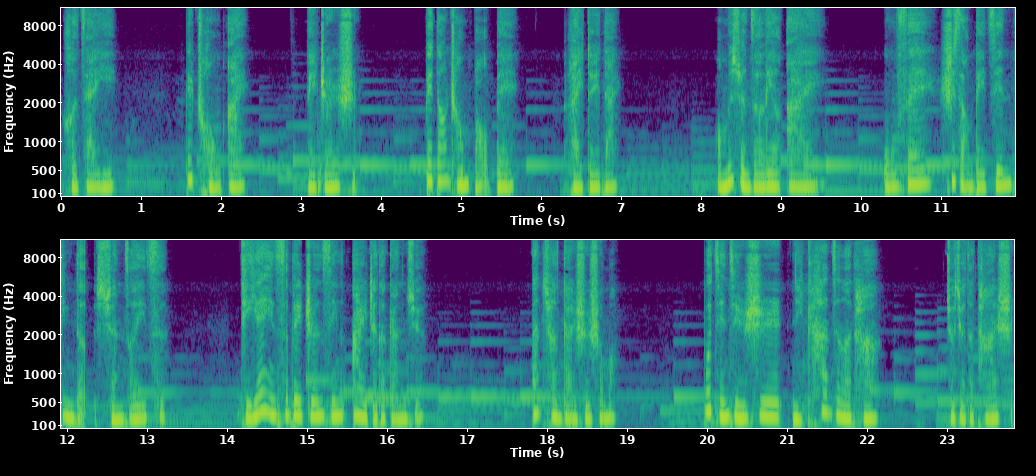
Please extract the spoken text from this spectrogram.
和在意，被宠爱，被珍视，被当成宝贝来对待。我们选择恋爱。无非是想被坚定的选择一次，体验一次被真心爱着的感觉。安全感是什么？不仅仅是你看见了他，就觉得踏实，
